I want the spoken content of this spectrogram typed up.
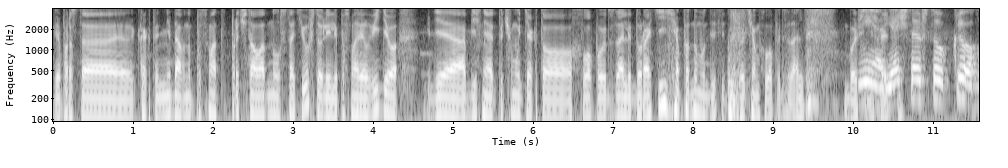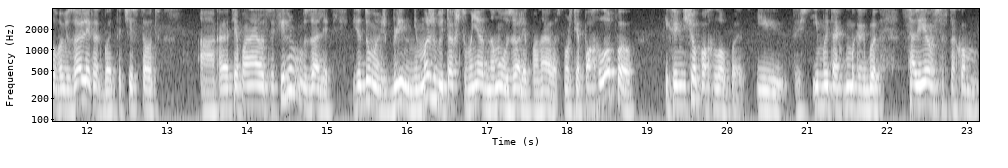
Я просто э, как-то недавно посмотр... прочитал одну статью, что ли, или посмотрел видео, где объясняют, почему те, кто хлопают в зале, дураки. Я подумал, действительно, зачем хлопать в зале. Больше не, Не, хочется. я считаю, что клево хлопать в зале, как бы это чисто вот а, когда тебе понравился фильм в зале, и ты думаешь, блин, не может быть так, что мне одному в зале понравилось. Может, я похлопаю, и еще похлопает. И, то есть, и мы так мы как бы сольемся в таком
